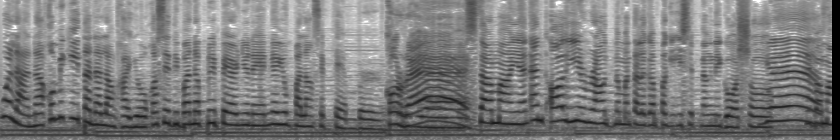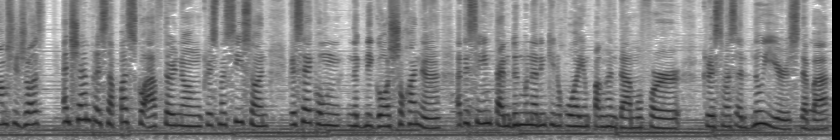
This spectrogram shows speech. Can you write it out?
wala na. Kumikita na lang kayo kasi di ba na-prepare nyo na yan ngayon pa lang September. Correct! Yes, tama yan. And all year round naman talagang pag-iisip ng negosyo. Yes. Diba, Ma'am si Jules? And syempre, sa Pasko, after ng Christmas season, kasi kung nagnegosyo ka na, at the same time, dun mo na rin kinukuha yung panghanda mo for Christmas and New Year's, diba?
